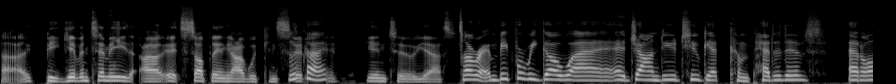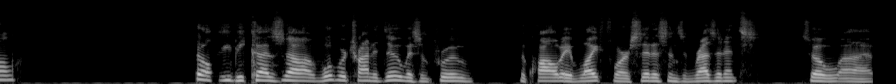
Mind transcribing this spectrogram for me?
uh, be given to me, uh, it's something I would consider okay. into. Yes. All right. And before we go, uh, John, do you two get competitive at all? Well, because uh, what we're trying to do is improve the quality of life for our citizens and residents. So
